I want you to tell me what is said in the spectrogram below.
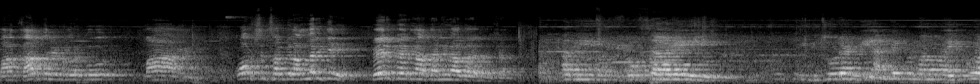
మా కార్పొరేటర్లకు మా కోర్షన్ సభ్యులందరికీ పేరు పేరున ధన్యవాదాలు అధ్యక్ష. అది ఒకసారి ఇది చూడండి. అంటే ఇప్పుడు మనం ఎక్కువ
